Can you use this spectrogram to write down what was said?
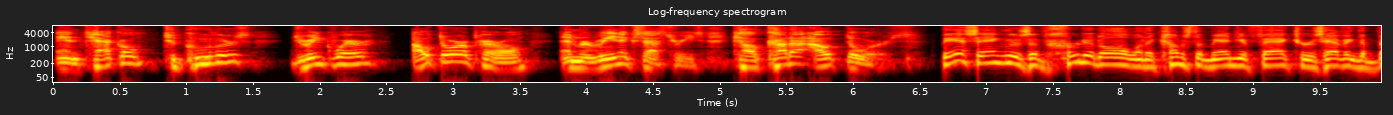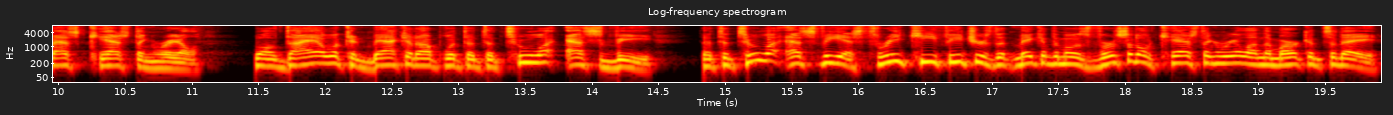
and tackle to coolers, drinkware, outdoor apparel, and marine accessories. Calcutta Outdoors. Bass anglers have heard it all when it comes to manufacturers having the best casting reel, while Daiwa can back it up with the Tatula SV. The Tatula SV has three key features that make it the most versatile casting reel on the market today.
